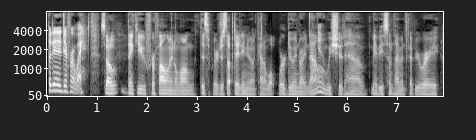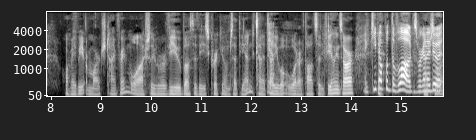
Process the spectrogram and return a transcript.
but in a different way. So thank you for following along with this. We're just updating you on kind of what we're doing right now, Yeah. and we should have maybe sometime in February or maybe a March timeframe, we'll actually review both of these curriculums at the end, kind of tell Yeah. you what, what our thoughts and feelings are. And keep up with the vlogs. We're gonna do it.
